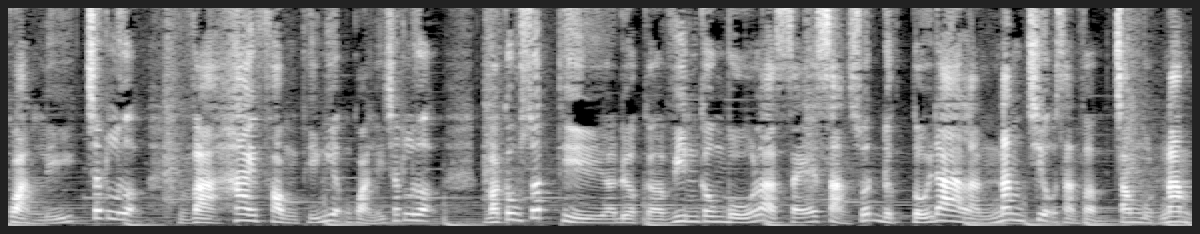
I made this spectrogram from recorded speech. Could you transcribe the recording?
quản lý chất lượng và hai phòng thí nghiệm quản lý chất lượng. Và công suất thì được ờ, Vin công bố là sẽ sản xuất được tối đa là 5 triệu sản phẩm trong một năm.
